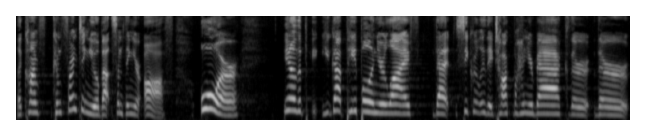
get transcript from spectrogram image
Like conf- confronting you about something you're off. Or, you know, the, you got people in your life that secretly they talk behind your back, they're, they're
